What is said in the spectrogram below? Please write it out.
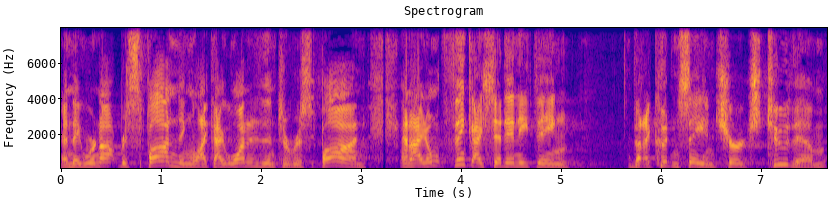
and they were not responding like I wanted them to respond. And I don't think I said anything that I couldn't say in church to them,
